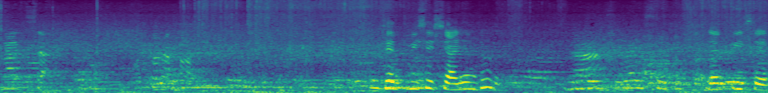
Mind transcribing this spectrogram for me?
Matsa. Sarap. 10 pieces siya yun doon. 10 pieces.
